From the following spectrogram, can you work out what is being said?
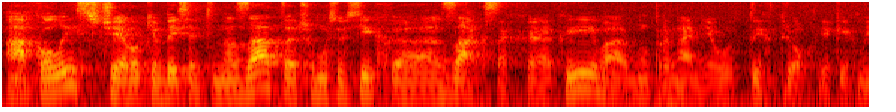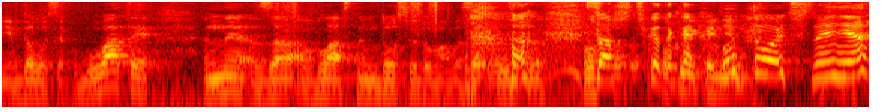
А колись ще років 10 назад чомусь у всіх е, ЗАГСах е, Києва, ну принаймні у тих трьох, яких мені вдалося побувати, не за власним досвідом, а за просто Сашечка таке уточнення.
